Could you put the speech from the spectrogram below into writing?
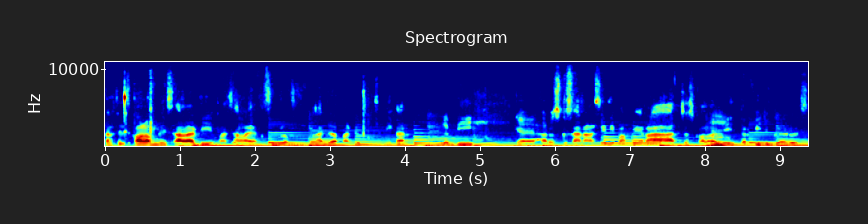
Transisi kalau misalnya di masalah yang sebelum ada pandemi ini kan lebih kayak harus ke sana sini pameran, terus kalau ada Hmm. interview juga harus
